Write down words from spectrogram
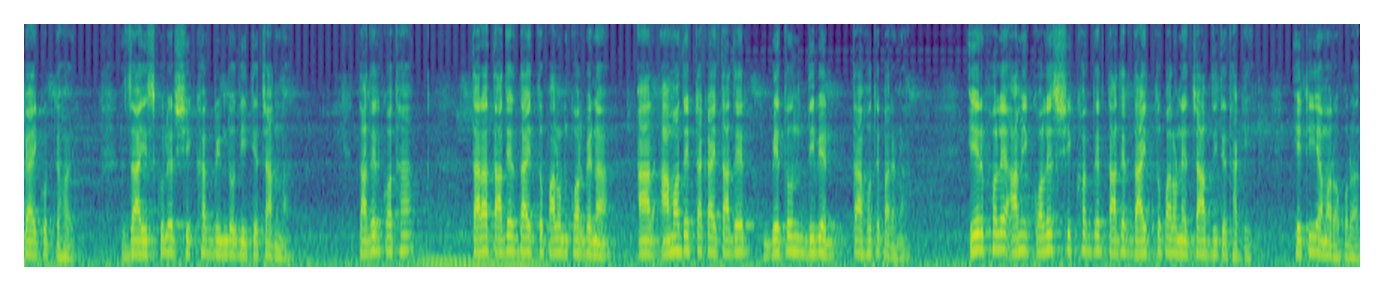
ব্যয় করতে হয়, যা স্কুলের শিক্ষকবৃন্দ দিতে চান না। তাদের কথা তারা তাদের দায়িত্ব পালন করবে না, আর আমাদের টাকায় তাদের বেতন দিবেন তা হতে পারে না। এর ফলে আমি কলেজ শিক্ষকদের তাদের দায়িত্ব পালনে চাপ দিতে থাকি। এটি আমার অপরাধ।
